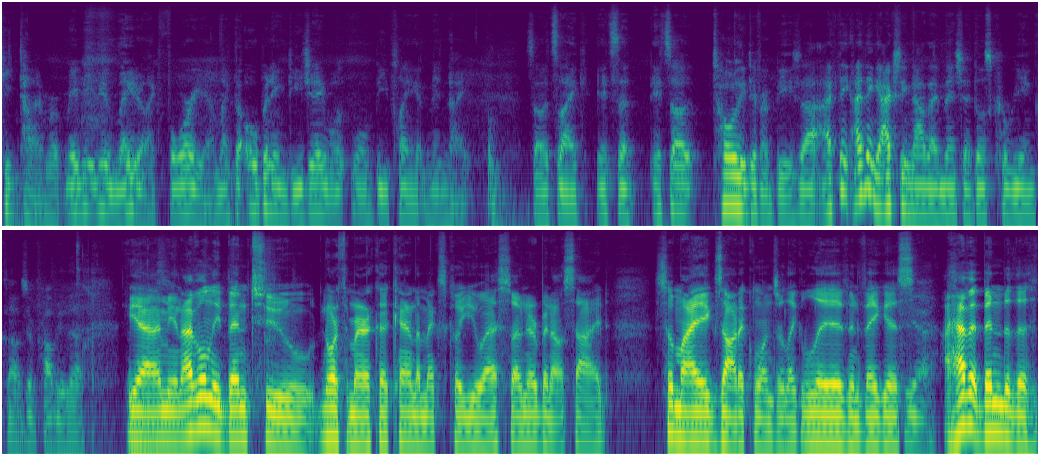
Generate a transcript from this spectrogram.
peak time, or maybe even later, like four a.m. Like the opening DJ will will be playing at midnight. So it's like it's a it's a totally different beast. I, I think I think actually now that I mentioned it, those Korean clubs are probably the, the yeah. I mean, I've only been to North America, Canada, Mexico, U.S., so I've never been outside. So my exotic ones are like Live in Vegas. yeah. I haven't been to the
